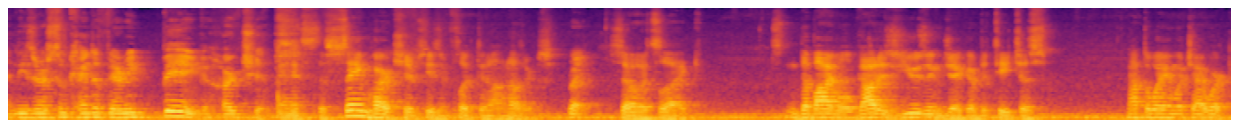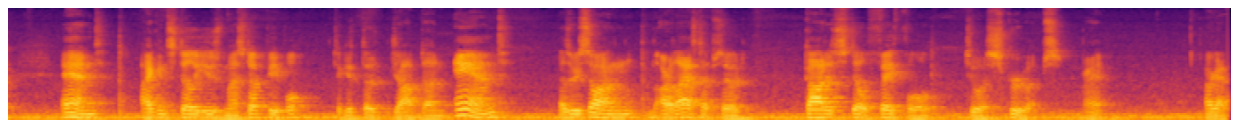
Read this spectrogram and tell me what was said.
And these are some kind of very big hardships. And it's the same hardships he's inflicted on others. right. So it's like the Bible, God is using Jacob to teach us not the way in which I work. And I can still use messed up people to get the job done. And as we saw in our last episode, God is still faithful to us screw ups, right? Okay.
